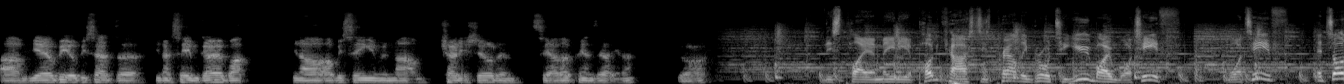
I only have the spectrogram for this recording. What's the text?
um, yeah, it'll be it'll be sad to you know see him go, but you know I'll be seeing him in um, Charity Shield and see how that pans out. You know, all right. This Player Media podcast is proudly brought to you by Wotif. What If? It's Oz.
